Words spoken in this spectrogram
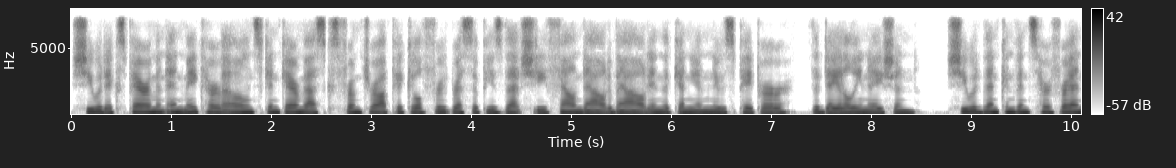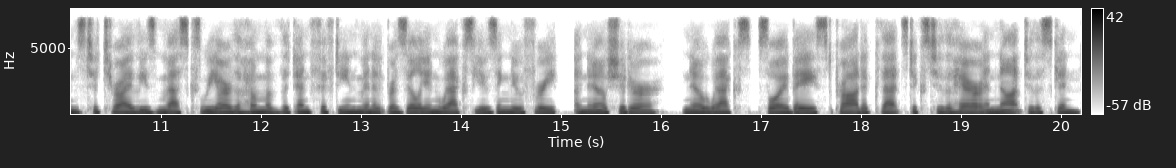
She would experiment and make her own skincare masks from tropical fruit recipes that she found out about in the Kenyan newspaper, The Daily Nation. She would then convince her friends to try these masks. We are the home of the 10 15 minute Brazilian wax using Nufree, a no sugar, no wax, soy based product that sticks to the hair and not to the skin.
